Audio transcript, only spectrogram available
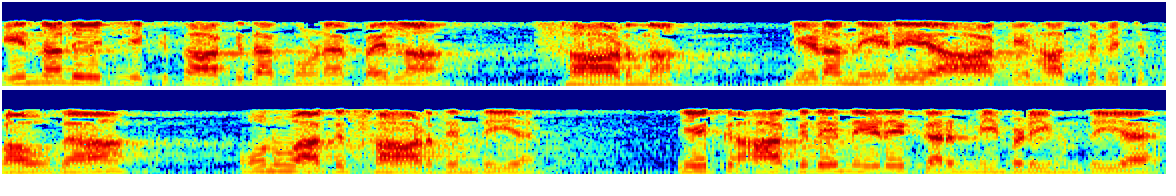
ਇਹਨਾਂ ਦੇ ਵਿੱਚ ਇੱਕ ਤਾਂ ਅੱਗ ਦਾ ਗੁਣ ਹੈ ਪਹਿਲਾਂ ਸਾੜਨਾ ਜਿਹੜਾ ਨੇੜੇ ਆ ਕੇ ਹੱਥ ਵਿੱਚ ਪਾਊਗਾ ਉਹਨੂੰ ਅੱਗ ਸਾੜ ਦਿੰਦੀ ਹੈ। ਇੱਕ ਅੱਗ ਦੇ ਨੇੜੇ ਗਰਮੀ ਬੜੀ ਹੁੰਦੀ ਹੈ।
